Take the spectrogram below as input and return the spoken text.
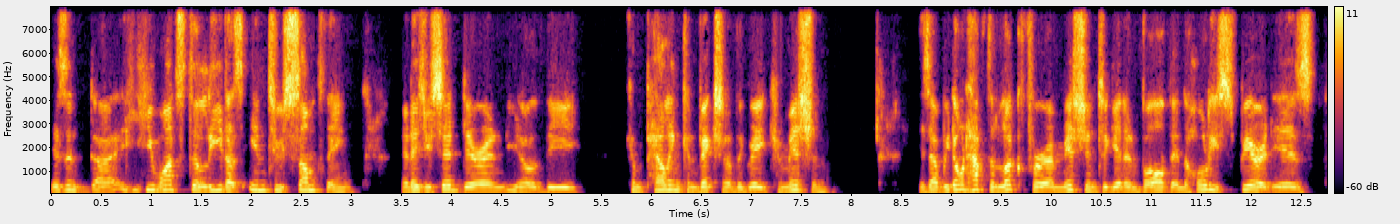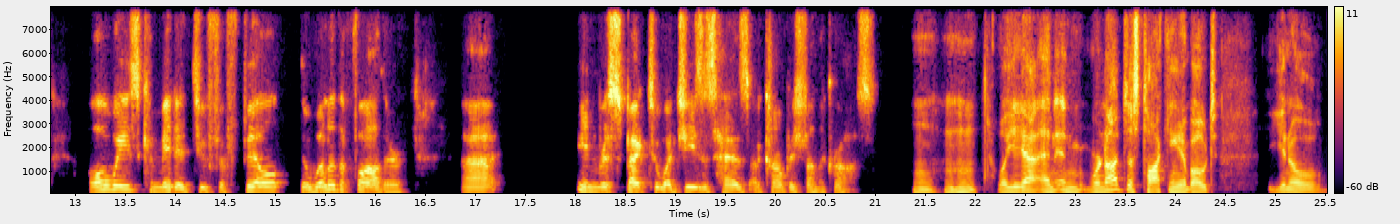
isn't. Uh, he wants to lead us into something, and as you said, Darren, you know the compelling conviction of the Great Commission is that we don't have to look for a mission to get involved in. The Holy Spirit is always committed to fulfill the will of the Father uh, in respect to what Jesus has accomplished on the cross. Mm-hmm. Well, yeah, and and we're not just talking about, you know,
